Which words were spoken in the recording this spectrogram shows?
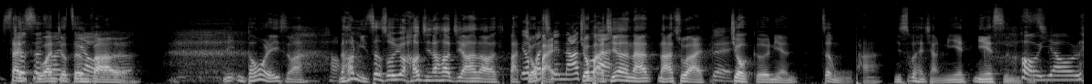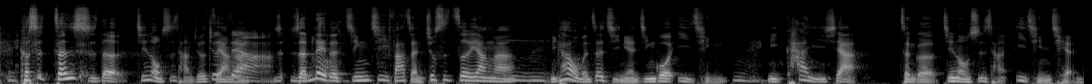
三十万就蒸发了。你你懂我的意思吗？然后你这时候又好紧张好紧张的把九百九百千的拿拿出来，就隔年。挣五趴，你是不是很想捏捏死你？可是真实的金融市场就是这样啊，人人类的经济发展就是这样啊。你看我们这几年经过疫情，你看一下整个金融市场，疫情前、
